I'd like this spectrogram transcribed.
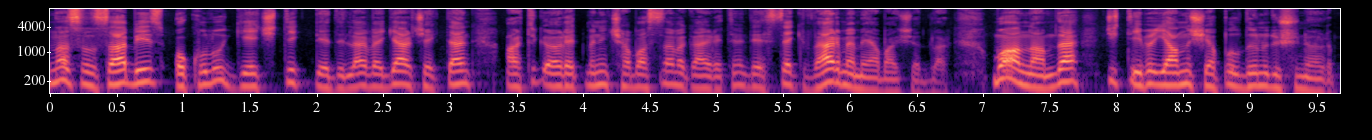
nasılsa biz okulu geçtik dediler ve gerçekten artık öğretmenin çabasına ve gayretine destek vermemeye başladılar. Bu anlamda ciddi bir yanlış yapıldığını düşünüyorum.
